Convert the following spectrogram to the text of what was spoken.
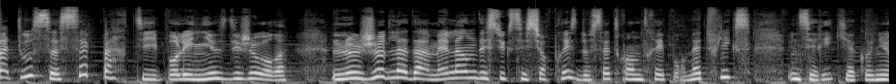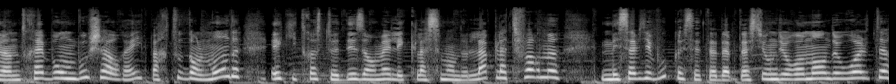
à tous, c'est parti pour les news du jour. Le jeu de la dame est l'un des succès surprises de cette rentrée pour Netflix, une série qui a connu un très bon bouche à oreille partout dans le monde et qui truste désormais les classements de la plateforme. Mais saviez-vous que cette adaptation du roman de Walter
